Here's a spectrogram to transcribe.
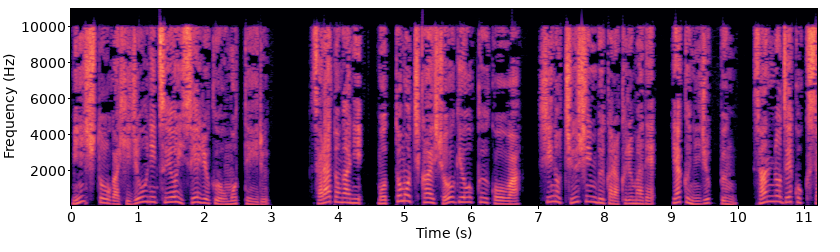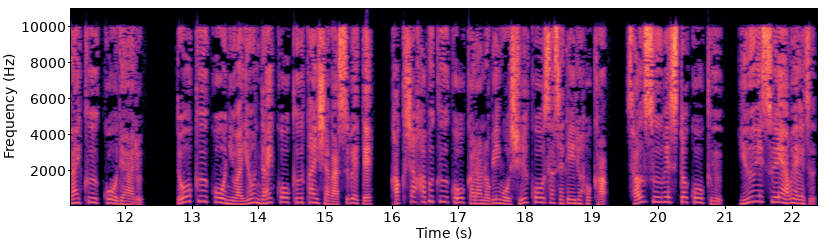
民主党が非常に強い勢力を持っている。サラトガに最も近い商業空港は市の中心部から車で約20分、サンノゼ国際空港である。同空港には4大航空会社がすべて各社ハブ空港からの便を就航させているほか、サウスウエスト航空、US エアウェイズ、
